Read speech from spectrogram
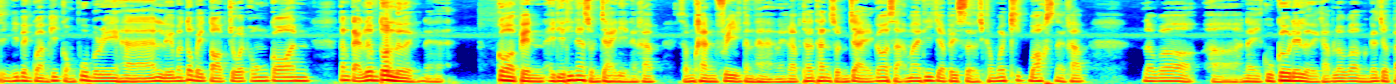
สิ่งที่เป็นความคิดของผู้บริหาร หรือมันต้องไปตอบโจทย์องค์กรตั้งแต่เริ่มต้นเลยนะฮะ ก็เป็นไอเดียที่น่าสนใจดีนะครับสำคัญฟรีต่างหากนะครับ ถ้าท่านสนใจก็สามารถที่จะไป search คำว่า Kickbox นะครับ แล้วก็ใน Google ได้เลยครับ แล้วก็มันก็จะไป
